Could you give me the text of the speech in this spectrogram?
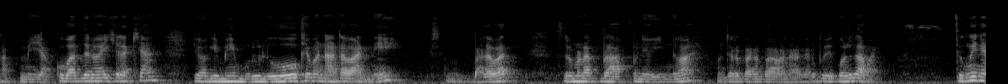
අපි මේ යක්කු බන්ධනවායි කියලා කියන්නේ. ඒ වගේ මේ මුළු ලෝකෙම නටවන්නේ බලවත් ශ්‍රමණක් බ්‍රාහ්මණයෝ ඉන්නවා. හොඳට බණ භාවනා කරපු ඒගොල්ලෝ තමයි. තුන්වෙනි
